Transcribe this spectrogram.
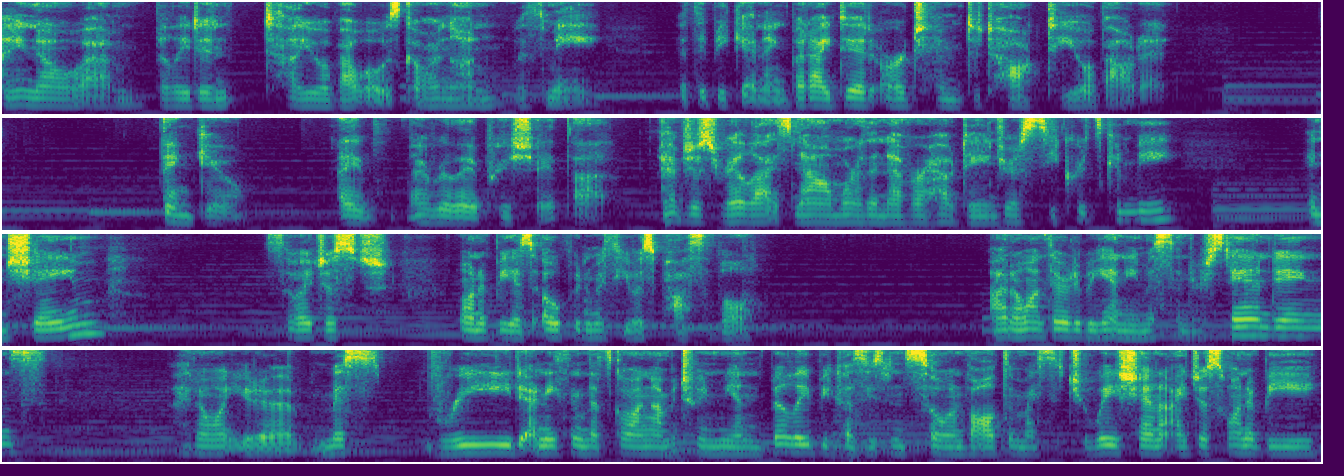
I know um, Billy didn't tell you about what was going on with me at the beginning, but I did urge him to talk to you about it. Thank you. I, I really appreciate that. I've just realized now more than ever how dangerous secrets can be and shame. So I just want to be as open with you as possible. I don't want there to be any misunderstandings. I don't want you to misread anything that's going on between me and Billy because he's been so involved in my situation. I just want to be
